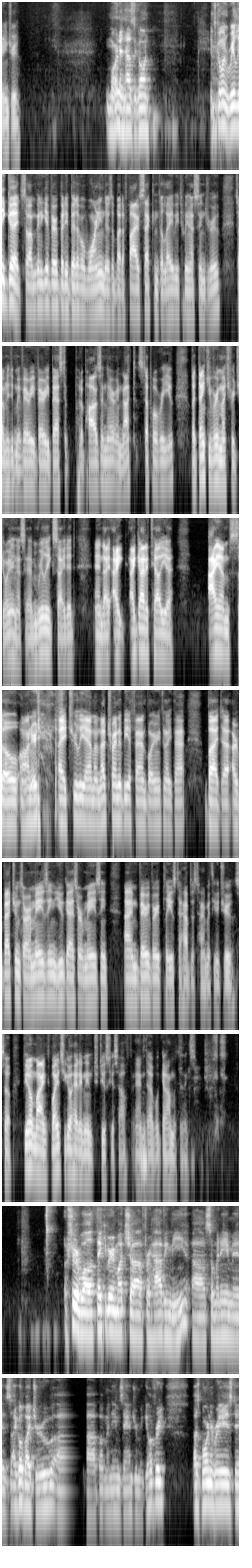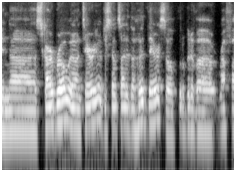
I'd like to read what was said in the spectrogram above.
Morning, Drew. Morning. How's it going? It's going really good. So I'm going to give everybody a bit of a warning. There's about a five second delay between us and Drew. So I'm going to do my very, very best to put a pause in there and not step over you. But thank you very much for joining us. I'm really excited. And I, I, I got to tell you, I am so honored. I truly am. I'm not trying to be a fanboy or anything like that, but uh, our veterans are amazing. You guys are amazing. I'm very, very pleased to have this time with you, Drew. So if you don't mind, why don't you go ahead and introduce yourself and uh, we'll get on with the things. Oh, sure. Well, thank you very much uh, for having me. Uh, so my name is, I go by Drew, uh, uh, but my name is Andrew MacGillivray. I was born and raised in Scarborough, in Ontario, just outside of the hood there. So a little bit of a rough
